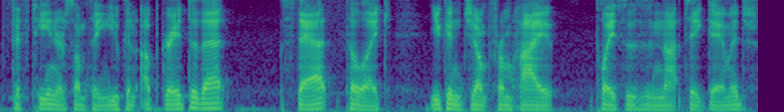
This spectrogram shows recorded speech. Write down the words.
fifteen or something, you can upgrade to that stat to like you can jump from high places and not take damage.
